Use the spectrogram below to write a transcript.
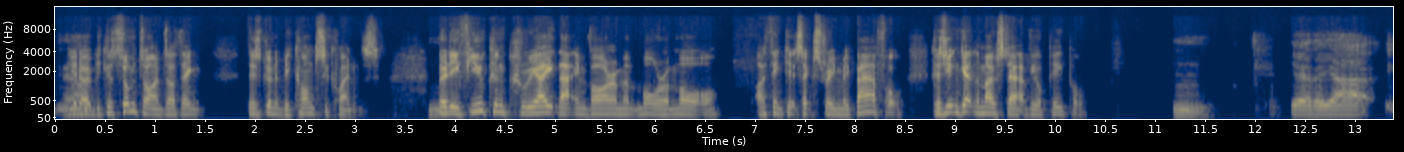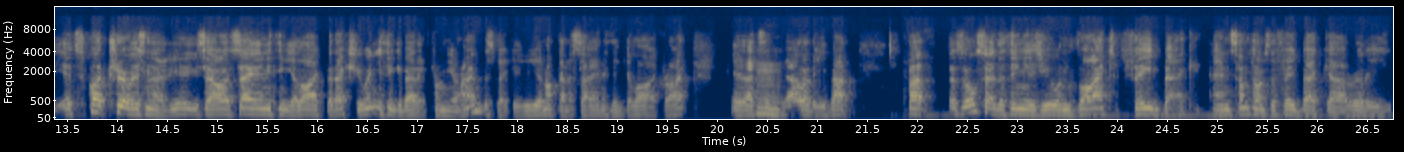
yeah. you know, because sometimes I think there's going to be consequence. Mm. But if you can create that environment more and more, I think it's extremely powerful because you can get the most out of your people. Mm. Yeah, the uh, it's quite true, isn't it? You, you say, I'd say anything you like, but actually, when you think about it from your own perspective, you're not going to say anything you like, right? Yeah, that's mm. the hmm. reality. But but there's also the thing is you invite feedback, and sometimes the feedback uh, really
